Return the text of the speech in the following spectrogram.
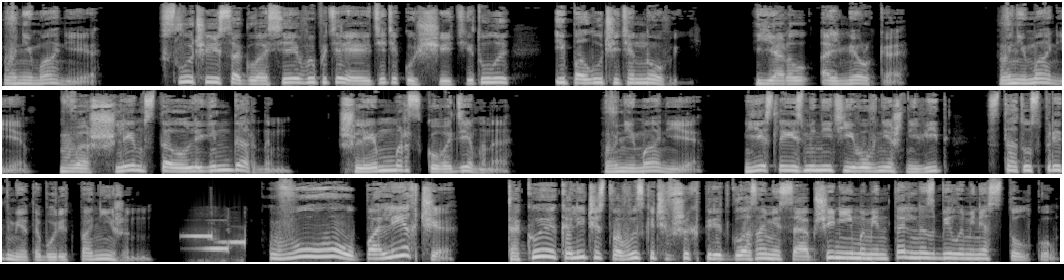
Внимание! В случае согласия вы потеряете текущие титулы и получите новый. Ярл Альмерка. Внимание! Ваш шлем стал легендарным. Шлем морского демона. Внимание! Если изменить его внешний вид, статус предмета будет понижен. Воу, полегче! Такое количество выскочивших перед глазами сообщений моментально сбило меня с толку.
